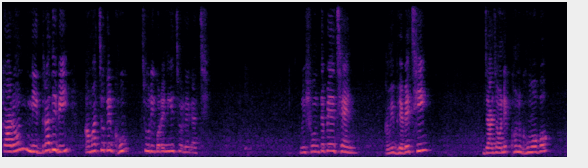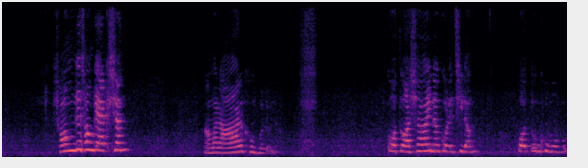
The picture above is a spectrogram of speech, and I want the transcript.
কারণ নিদ্রা দেবী আমার চোখের ঘুম চুরি করে নিয়ে চলে গেছে। উনি শুনতে পেয়েছেন, আমি ভেবেছি যা অনেকক্ষণ ঘুমোবো। সঙ্গে সঙ্গে অ্যাকশান আমার আর ঘুম হলো না। কত আশায় না করেছিলাম, কত ঘুমোবো।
